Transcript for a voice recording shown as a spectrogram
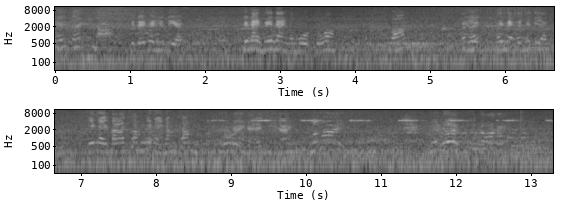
Đấy tết cái nỏ thì đấy bao nhiêu tiền? Cái này với này là một đúng không? Đó cái đấy cái này bao nhiêu tiền? Cái này 300, cái này 500 Đây để chị đây Hương ơi Hương ơi, cứ cho đây bao tiền chậu ấy chị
